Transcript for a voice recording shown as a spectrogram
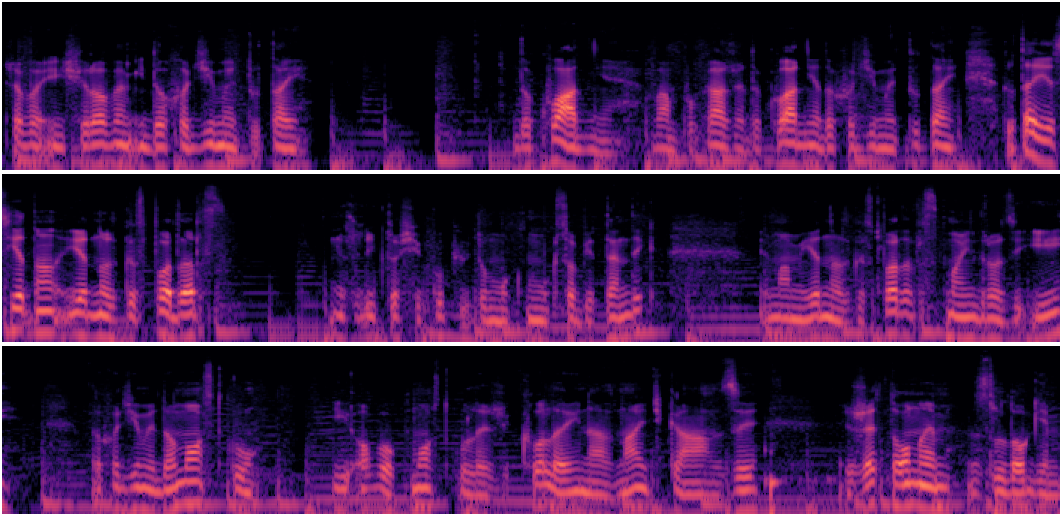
Trzeba iść rowem i dochodzimy tutaj dokładnie. Wam pokażę, dokładnie dochodzimy tutaj. Tutaj jest jedno, jedno z gospodarstw. Jeżeli ktoś się kupił, to mógł, mógł sobie tędyk. Mamy jedno z gospodarstw, moi drodzy, i dochodzimy do mostku. I obok mostku leży kolejna znajdźka z żetonem z logiem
